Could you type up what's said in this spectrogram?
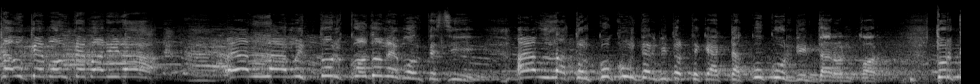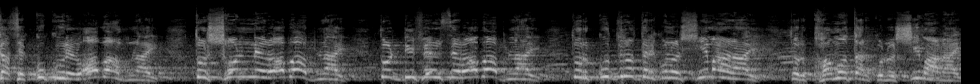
কাউকে বলতে পারি না। আল্লাহ, আমি তোর কদমে বলতেছি। আল্লাহ তোর কুকুরদের ভিতর থেকে একটা কুকুর নির্ধারণ কর। তোর কাছে কুকুরের অভাব নাই, তোর সৈন্যের অভাব নাই, তোর ডিফেন্সের অভাব নাই, তোর কুদরতের কোনো সীমা নাই, তোর ক্ষমতার কোনো সীমা নাই।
